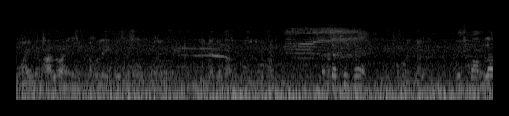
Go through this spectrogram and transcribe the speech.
মই এনেই ভাল নহয় খাবলৈ হেৰি কৰিছোঁ মই দুইটাকে ভাল দুজনকে ভাল আচ্ছা ঠিক হে कुछ मामला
